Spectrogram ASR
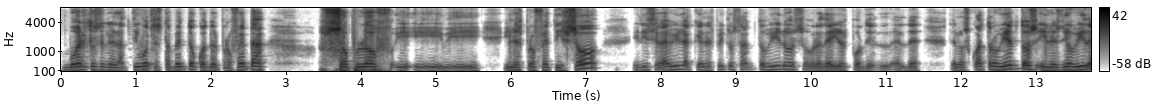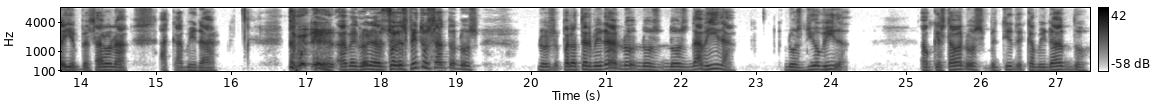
muertos en el Antiguo Testamento cuando el profeta sopló y, les profetizó. Y dice la Biblia que el Espíritu Santo vino sobre de ellos por el de, los cuatro vientos y les dio vida y empezaron a, caminar. Amén, gloria. el Espíritu Santo nos, nos para terminar, nos, nos da vida, nos dio vida aunque estábamos, ¿me Caminando,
